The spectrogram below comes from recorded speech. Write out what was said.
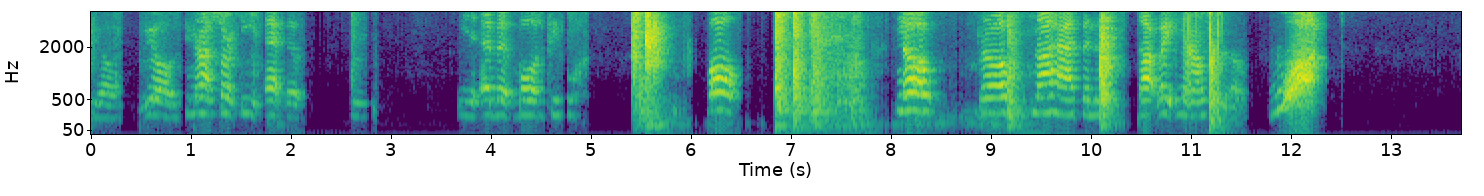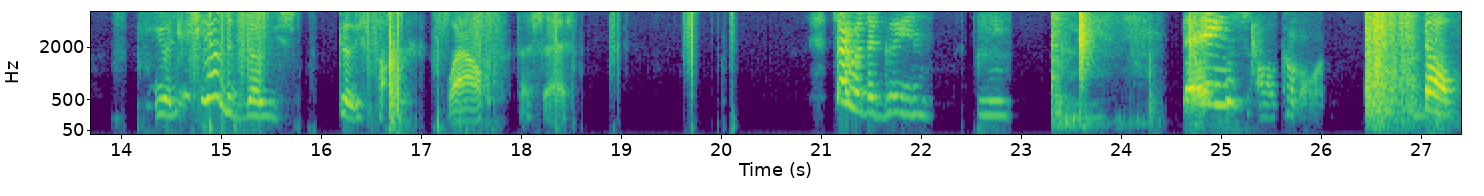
Yo, yo, do not start eating 8-bit. Eating 8-bit balls, people. Ball. No, no, not happening. Not right now. No. What? You see how the ghost ghost pop? Wow, that's sad. Sorry about the green, green, things. Oh, come on. No,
